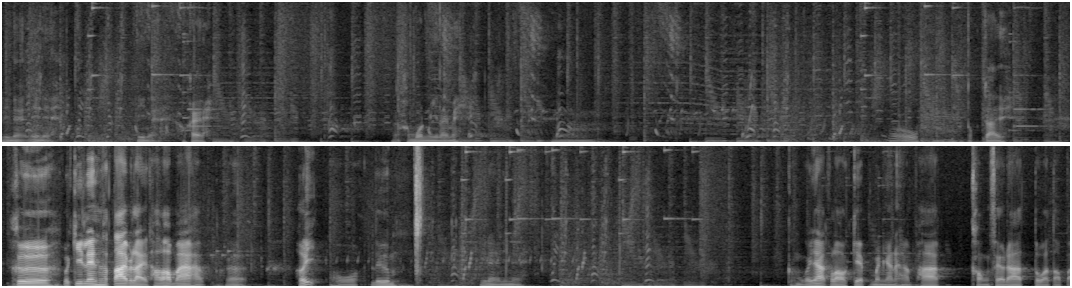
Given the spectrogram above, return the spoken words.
นี่แน่นี่แน่นี่แน่โอเคข้างบนมีอะไรไหม ใจ คือเมื่อกี้เล่นตล์ไปหลายเท่ารอบมากครับเฮ้ยโหลืม นี่แน่นี่แน่ผมก็อยากรอเก็บเหมือนกันนะครับ ภาคของเซลดาตัวต่อไป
